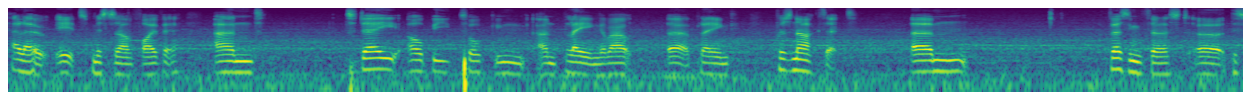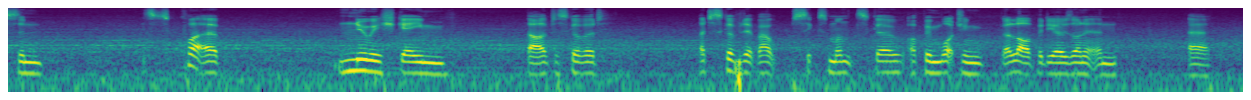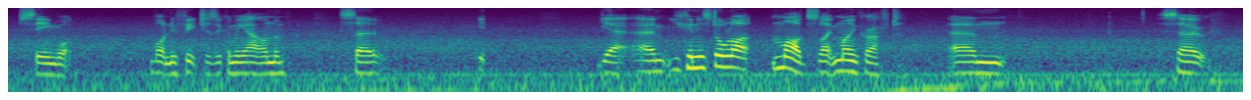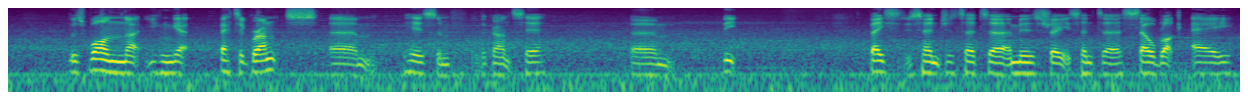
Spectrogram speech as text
Hello, it's Mr. Zand5 here, and today I'll be talking and playing about uh, playing Prison Architect. Um, first thing first, uh, this is an it's quite a newish game that I've discovered. I discovered it about six months ago. I've been watching a lot of videos on it and uh, seeing what what new features are coming out on them. So yeah, um, you can install mods like Minecraft. Um, so there's one that you can get better grants. Um, here's some of the grants here. Um, the basic detention centre, administrative centre, cell block A,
